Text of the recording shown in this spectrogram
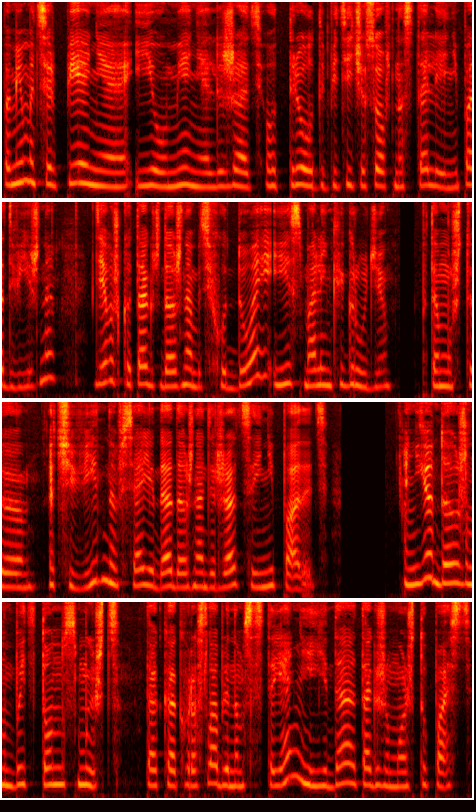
Помимо терпения и умения лежать от 3 до 5 часов на столе неподвижно, девушка также должна быть худой и с маленькой грудью, потому что, очевидно, вся еда должна держаться и не падать. У нее должен быть тонус мышц, так как в расслабленном состоянии еда также может упасть.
